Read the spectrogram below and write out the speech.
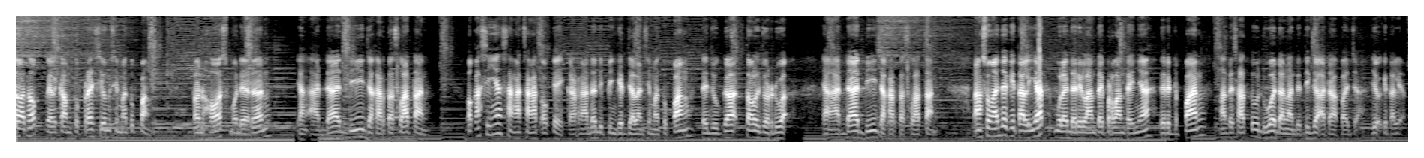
Sobat Hop, welcome to Presium Simatupang, townhouse modern yang ada di Jakarta Selatan. Lokasinya sangat-sangat oke karena ada di pinggir Jalan Simatupang dan juga Tol Jor 2 yang ada di Jakarta Selatan. Langsung aja kita lihat mulai dari lantai per lantainya, dari depan, lantai 1, 2, dan lantai 3 ada apa aja. Yuk kita lihat.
